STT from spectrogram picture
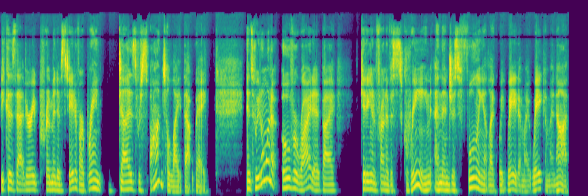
Because that very primitive state of our brain does respond to light that way. And so we don't want to override it by getting in front of a screen and then just fooling it like wait wait am i awake? Am i not?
